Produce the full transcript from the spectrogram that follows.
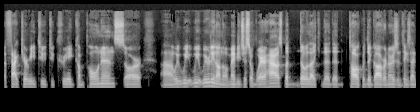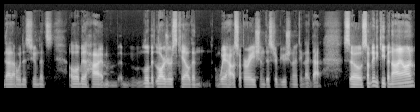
a factory to to create components or uh, we, we we really don't know. Maybe just a warehouse, but though like the the talk with the governors and things like that, I would assume that's a little bit high, a little bit larger scale than warehouse operation, distribution, anything like that. So something to keep an eye on.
